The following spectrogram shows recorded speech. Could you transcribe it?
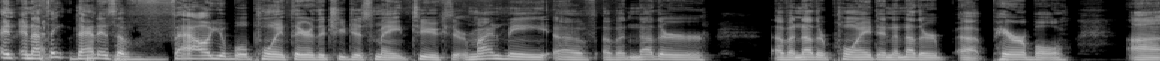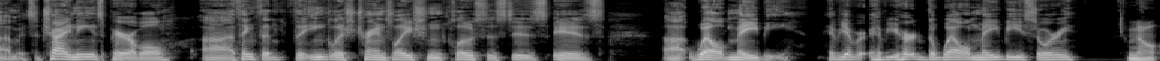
And and I think that is a valuable point there that you just made too, because it reminded me of of another of another point in another uh, parable. Um, it's a Chinese parable. Uh, I think that the English translation closest is is uh, well maybe. Have you ever have you heard the well maybe story? No.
